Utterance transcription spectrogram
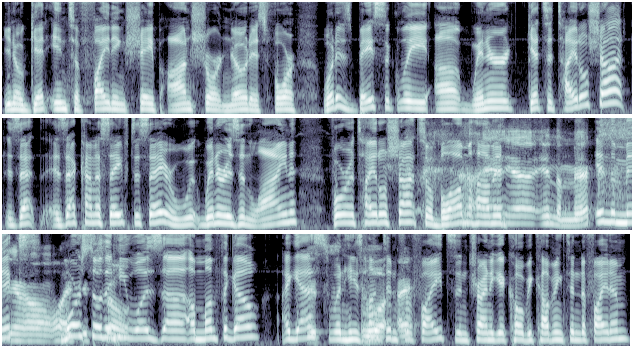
you know, get in into fighting shape on short notice for what is basically a winner gets a title shot. Is that is that kind of safe to say, or w- winner is in line for a title shot? So Belal Muhammad, yeah, in the mix, in the mix, you know, like more so, so than he was uh, a month ago, I guess, when he's hunting for fights and trying to get Colby Covington to fight him.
